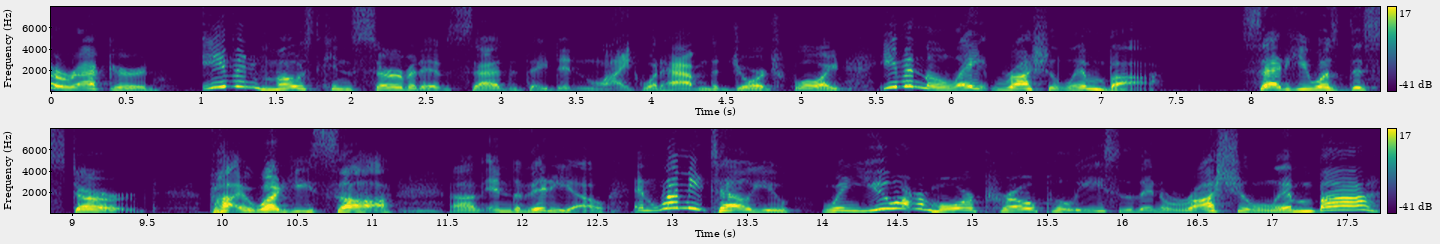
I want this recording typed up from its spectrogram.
the record, even most conservatives said that they didn't like what happened to George Floyd. Even the late Rush Limbaugh said he was disturbed by what he saw um, in the video. And let me tell you, when you are more pro police than Rush Limbaugh,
